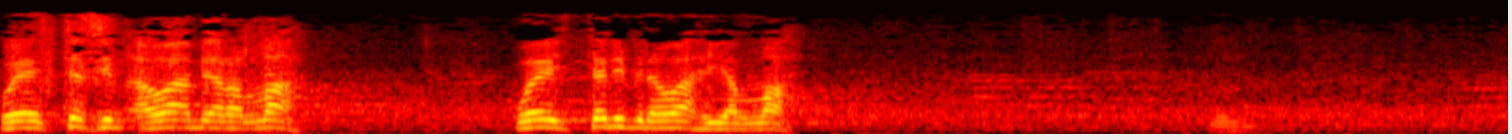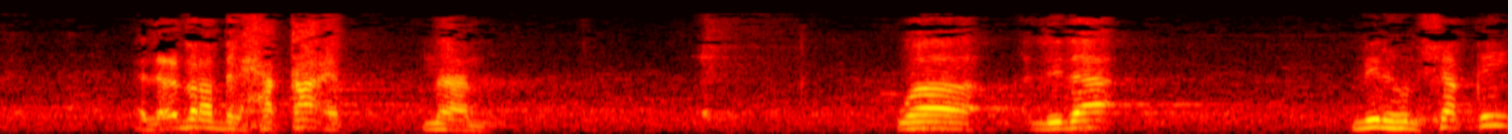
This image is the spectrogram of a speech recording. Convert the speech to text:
ويلتزم أوامر الله ويجتنب نواهي الله. العبرة بالحقائق نعم. ولذا منهم شقي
